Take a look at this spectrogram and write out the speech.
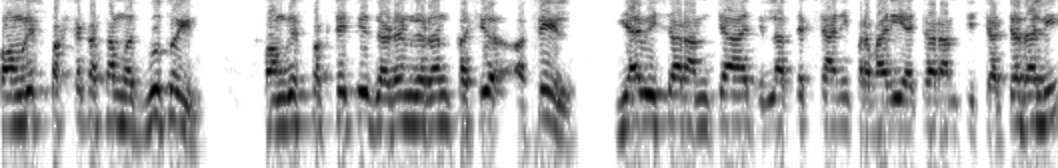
काँग्रेस पक्ष कसा मजबूत होईल काँग्रेस पक्षाची जडणघडण कशी असेल या विषयावर आमच्या जिल्हाध्यक्ष आणि प्रभारी याच्यावर आमची चर्चा झाली.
